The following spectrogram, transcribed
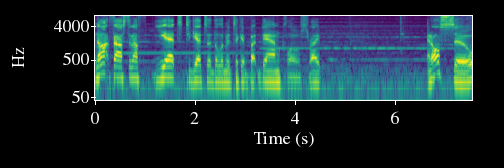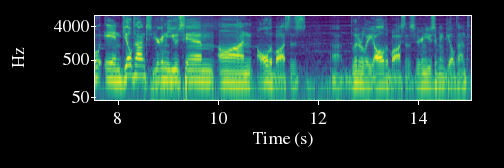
not fast enough yet to get to the limited ticket, but damn close, right? And also in Guild Hunt, you're going to use him on all the bosses, uh, literally all the bosses. You're going to use him in Guild Hunt.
